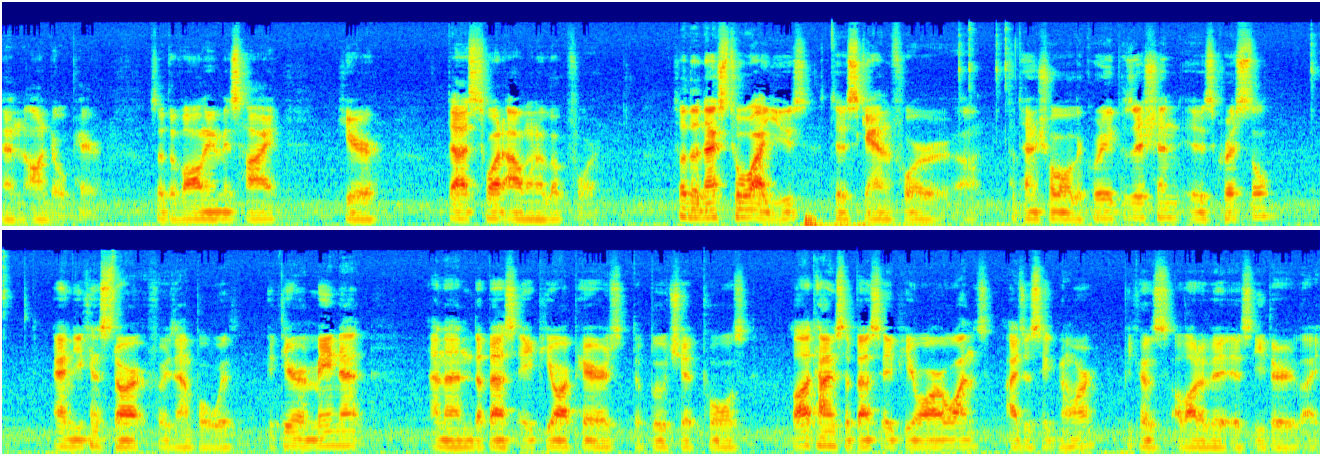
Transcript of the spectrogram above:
and Ondo pair. So the volume is high here. That's what I want to look for. So the next tool I use to scan for um, potential liquidity position is Krystal and you can start, for example, with Ethereum mainnet, and then the best APR pairs, the blue chip pools. A lot of times, the best APR ones I just ignore because a lot of it is either like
